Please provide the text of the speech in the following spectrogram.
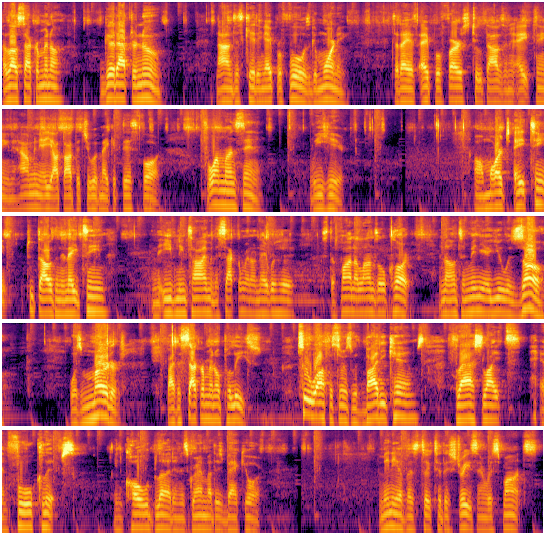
Hello, Sacramento. Good afternoon. Nah, I'm just kidding. April Fools, good morning. Today is April 1st, 2018. And how many of y'all thought that you would make it this far? Four months in, we here. On March 18th, 2018, in the evening time in the Sacramento neighborhood, Stephon Alonzo Clark, and known to many of you as Zoe, was murdered by the Sacramento police. Two officers with body cams, flashlights, and full clips in cold blood in his grandmother's backyard. Many of us took to the streets in response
